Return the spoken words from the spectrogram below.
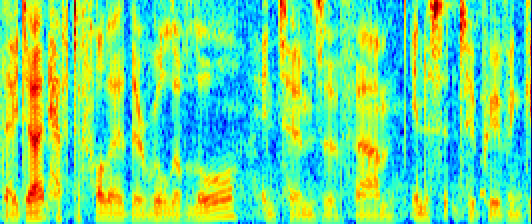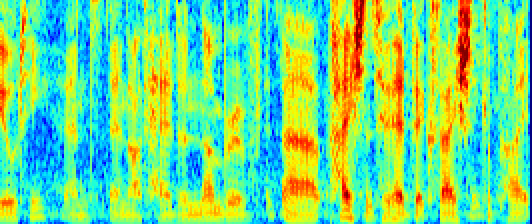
They don't have to follow the rule of law in terms of um, innocent until proven guilty. And, and I've had a number of uh, patients who had vexation complaint,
